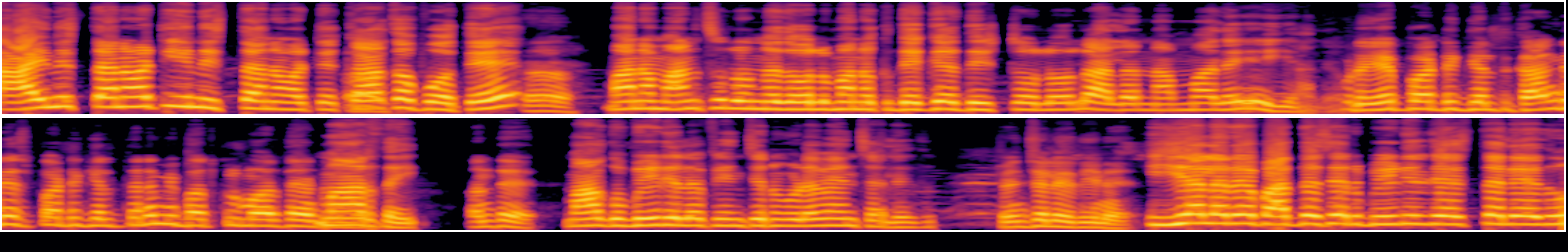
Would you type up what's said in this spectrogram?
ఆయన ఇస్తానబట్టి ఈయన ఇస్తానబట్టి కాకపోతే. మన మనసులో ఉన్నది వాళ్ళు మనకు దగ్గర దిష్టోళ్ళు వాళ్ళు అలా నమ్మాలే వేయాలి ఇప్పుడు ఏ పార్టీకి వెళ్తే కాంగ్రెస్ పార్టీకి వెళ్తేనే మీ బతుకులు మారుతాయి. మారుతాయి. అంతే. మాకు బీడీల పింఛన్ కూడా పెంచలేదు. పెంచలేదు ఇయ్యాల రేపు అద్దసేరు బీడీలు చేస్తలేదు.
